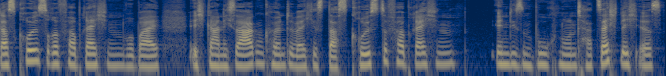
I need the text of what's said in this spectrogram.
Das größere Verbrechen, wobei ich gar nicht sagen könnte, welches das größte Verbrechen in diesem Buch nun tatsächlich ist.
